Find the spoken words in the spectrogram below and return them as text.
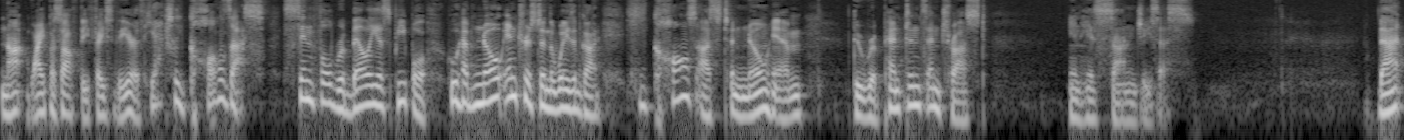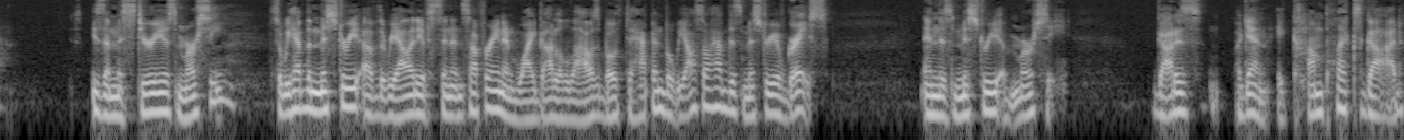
not wipe us off the face of the earth. He actually calls us sinful, rebellious people who have no interest in the ways of God. He calls us to know Him through repentance and trust in His Son, Jesus. That is a mysterious mercy. So we have the mystery of the reality of sin and suffering and why God allows both to happen, but we also have this mystery of grace and this mystery of mercy. God is, again, a complex God.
